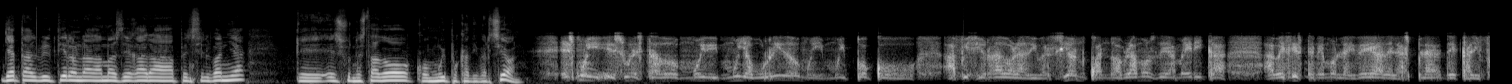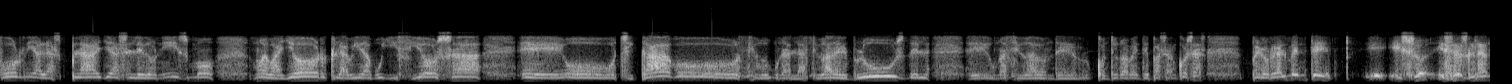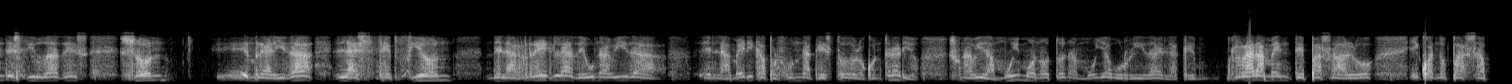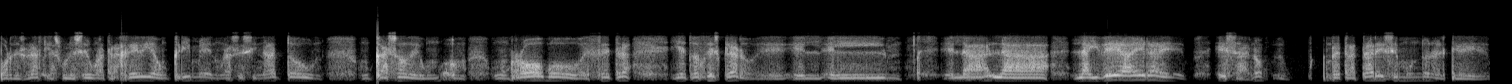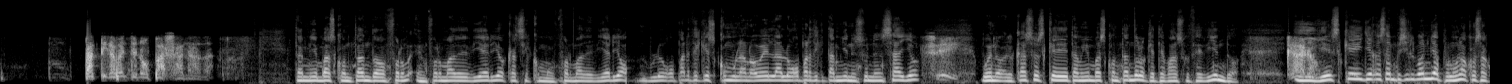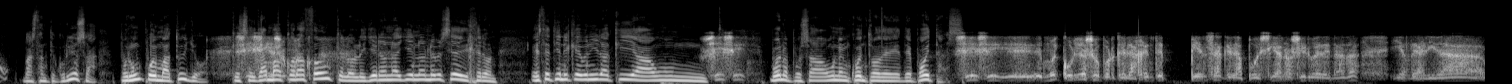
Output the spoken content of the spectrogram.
Ya te advirtieron nada más llegar a Pensilvania que es un estado con muy poca diversión. Es muy es un estado muy muy aburrido, muy muy poco aficionado a la diversión. Cuando hablamos de América, a veces tenemos la idea de las de California, las playas, el hedonismo, Nueva York, la vida bulliciosa, eh, o Chicago, una, la ciudad del blues, del, eh, una ciudad donde continuamente pasan cosas, pero realmente eh, eso, esas grandes ciudades son en realidad la excepción de la regla de una vida en la América profunda que es todo lo contrario. Es una vida muy monótona, muy aburrida, en la que raramente pasa algo y cuando pasa, por desgracia, suele ser una tragedia, un crimen, un asesinato, un, un caso de un, un, robo, etcétera. Y entonces, claro, eh, el, el, la, la, la idea era esa, ¿no? Retratar ese mundo en el que prácticamente no pasa nada también vas contando en forma, de diario, casi como en forma de diario. Luego parece que es como una novela, luego parece que también es un ensayo. Sí. Bueno, el caso es que también vas contando lo que te va sucediendo. Y es que llegas a Pensilvania por una cosa bastante curiosa, por un poema tuyo, que se llama Corazón, que lo leyeron allí en la universidad y dijeron, este tiene que venir aquí a un... Sí, sí. Bueno, pues a un encuentro de, de poetas. Sí, sí, es muy curioso porque la gente piensa que la poesía no sirve de nada y en realidad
